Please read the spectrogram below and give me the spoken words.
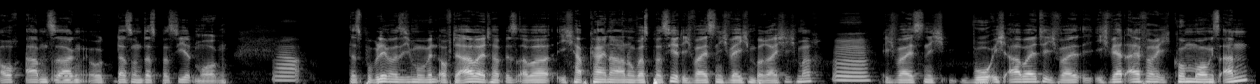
auch abends Mhm. sagen, oh, das und das passiert morgen. Ja. Das Problem, was ich im Moment auf der Arbeit habe, ist aber, ich habe keine Ahnung, was passiert. Ich weiß nicht, welchen Bereich ich mache. Hm. Ich weiß nicht, wo ich arbeite. Ich weiß, ich werde einfach, ich komme morgens an,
